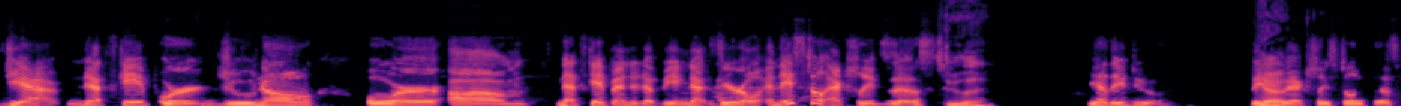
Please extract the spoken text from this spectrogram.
Yeah, Netscape or Juno or um Netscape ended up being Net Zero, and they still actually exist. Do they? Yeah, they do. They Yeah. do actually still exist.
